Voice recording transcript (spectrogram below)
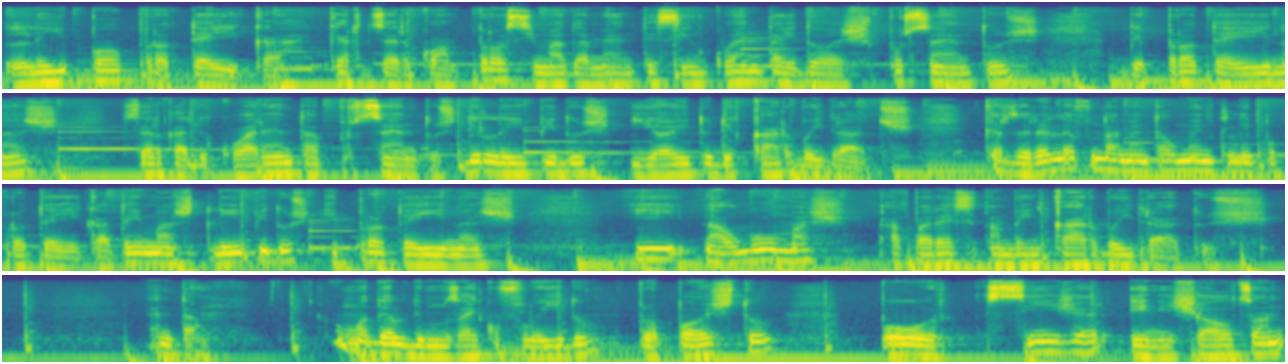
lipoproteica, quer dizer, com aproximadamente 52% de proteínas, cerca de 40% de lípidos e 8% de carboidratos. Quer dizer, ela é fundamentalmente lipoproteica, tem mais lípidos e proteínas, e em algumas aparece também carboidratos. Então, o modelo de mosaico fluido proposto por Singer e Nicholson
